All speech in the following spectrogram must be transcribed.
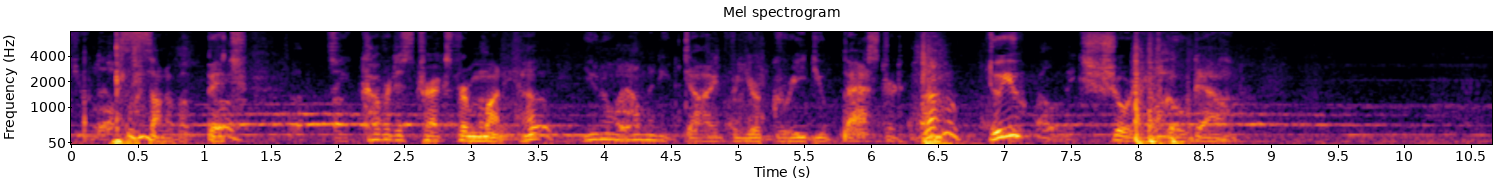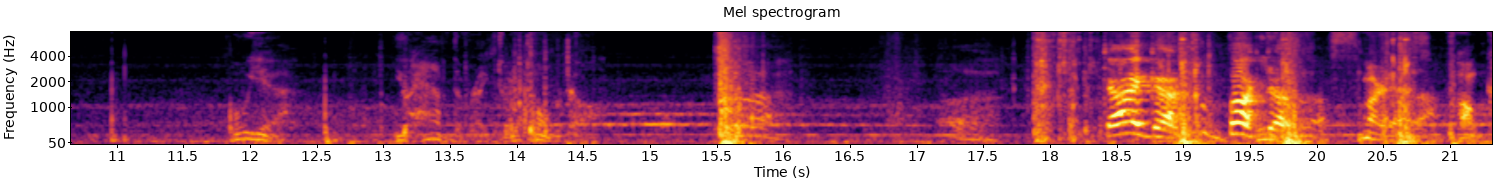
You little son of a bitch. So you covered his tracks for money, huh? You know how many died for your greed, you bastard? Huh? Do you? I'll make sure you go down. Oh yeah, you have the right to a phone call. Guy got fucked up. Smartass punk.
